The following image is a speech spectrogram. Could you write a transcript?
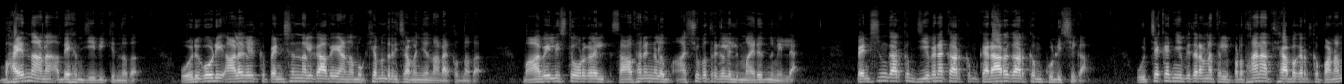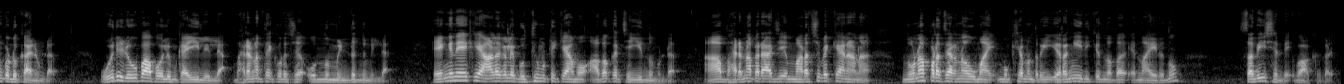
ഭയന്നാണ് അദ്ദേഹം ജീവിക്കുന്നത്. ഒരു കോടി ആളുകൾക്ക് പെൻഷൻ നൽകാതെയാണ് മുഖ്യമന്ത്രി ചമഞ്ഞ് നടക്കുന്നത്. മാവേലി സ്റ്റോറുകളിൽ സാധനങ്ങളും ആശുപത്രികളിൽ മരുന്നുമില്ല. പെൻഷൻകാർക്കും ജീവനക്കാർക്കും കരാറുകാർക്കും കുടിശ്ശിക. ഉച്ചക്കഞ്ഞി വിതരണത്തിൽ പ്രധാന അധ്യാപകർക്ക് പണം കൊടുക്കാനുണ്ട്. ഒരു രൂപ പോലും കയ്യിലില്ല. ഭരണത്തെക്കുറിച്ച് ഒന്നും മിണ്ടുന്നുമില്ല. എങ്ങനെയൊക്കെ ആളുകളെ ബുദ്ധിമുട്ടിക്കാമോ അതൊക്കെ ചെയ്യുന്നുമുണ്ട്. ആ ഭരണപരാജയം മറച്ചുവെക്കാനാണ് നുണപ്രചരണവുമായി മുഖ്യമന്ത്രി ഇറങ്ങിയിരിക്കുന്നത് എന്നായിരുന്നു സതീശന്റെ വാക്കുകൾ.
